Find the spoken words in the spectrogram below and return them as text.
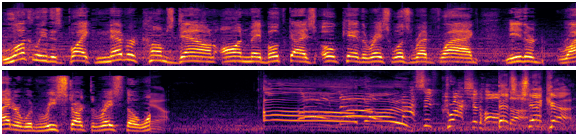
Luckily, this bike never comes down on May. Both guys okay. The race was red flag. Neither rider would restart the race though. One- oh, oh, no! Massive crash at Honda. That's Checa.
